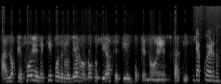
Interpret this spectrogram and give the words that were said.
a lo que fue el equipo de los Diablos Rojos y hace tiempo que no es, Katy. De acuerdo.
